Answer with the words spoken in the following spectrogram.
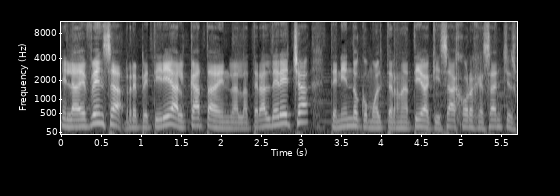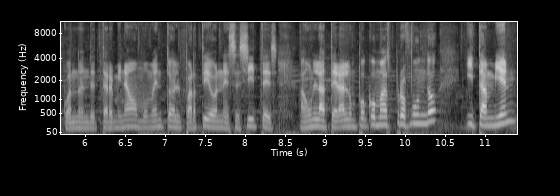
en la defensa repetiría al Cata en la lateral derecha, teniendo como alternativa quizá a Jorge Sánchez cuando en determinado momento del partido necesites a un lateral un poco más profundo y también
